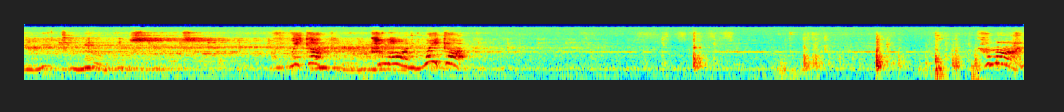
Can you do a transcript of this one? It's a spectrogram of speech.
you need to know these things. Wake up! Come on, wake up! Come on!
